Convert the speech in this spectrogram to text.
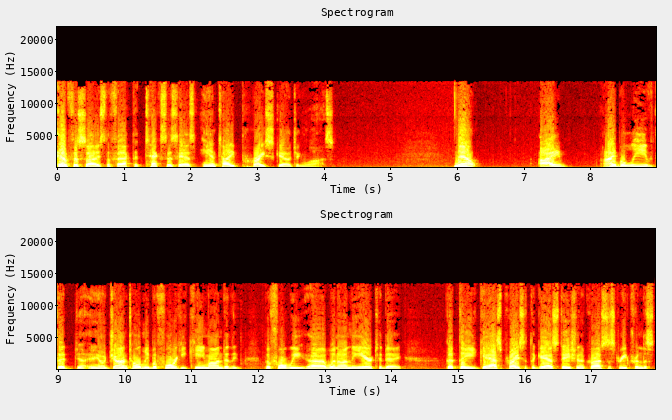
emphasize the fact that Texas has anti price gouging laws. Now, I I believe that uh, you know John told me before he came on to the before we uh, went on the air today that the gas price at the gas station across the street from the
